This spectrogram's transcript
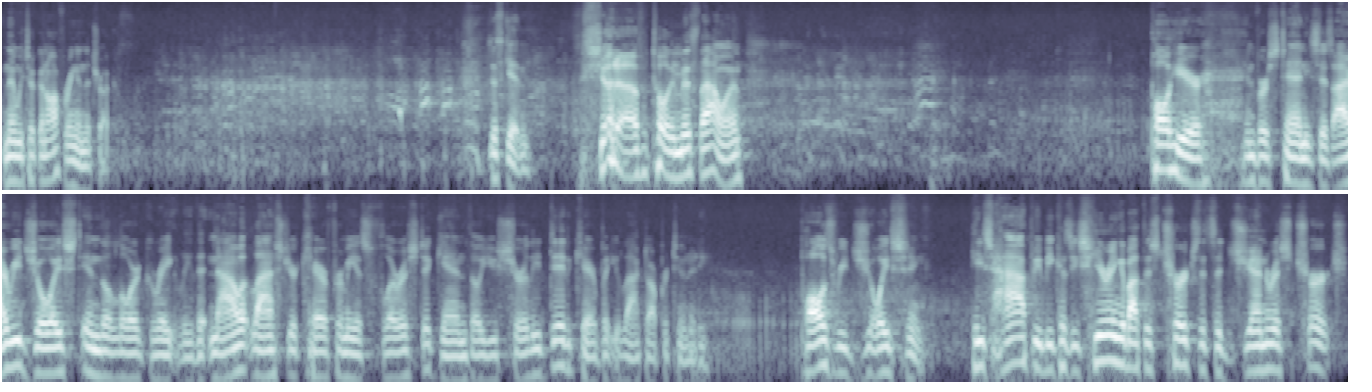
And then we took an offering in the truck. Just kidding. Should have. Totally missed that one. Paul here in verse 10, he says, I rejoiced in the Lord greatly that now at last your care for me has flourished again, though you surely did care, but you lacked opportunity. Paul's rejoicing. He's happy because he's hearing about this church that's a generous church.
